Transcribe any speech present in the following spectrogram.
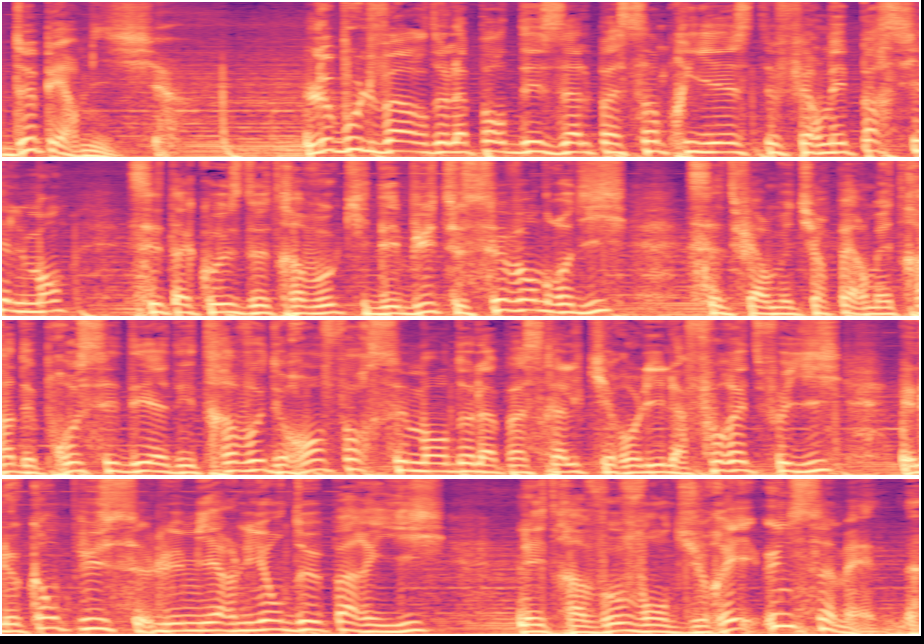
de permis. Le boulevard de la Porte des Alpes à Saint-Priest fermé partiellement. C'est à cause de travaux qui débutent ce vendredi. Cette fermeture permettra de procéder à des travaux de renforcement de la passerelle qui relie la forêt de Feuilly et le campus Lumière Lyon 2 Paris. Les travaux vont durer une semaine.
